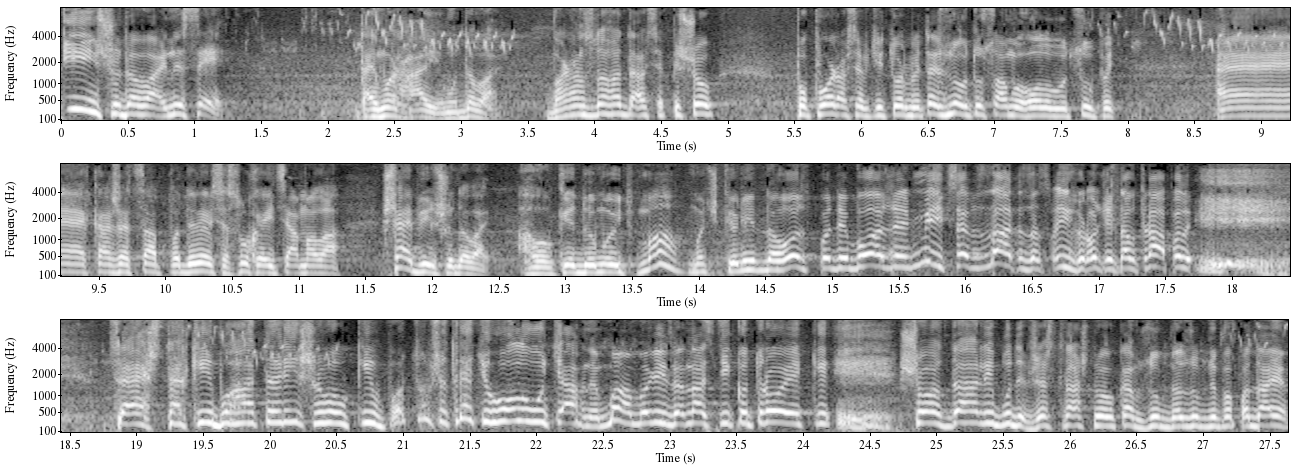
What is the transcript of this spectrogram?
іншу давай, неси. Та й моргай йому, давай. Баран здогадався, пішов, попорався в тій торбі, та й знов ту саму голову цупить. Е, каже цап, подивився, слухай, ця мала, ще більшу давай. А вовки думають, мамочки, рідна, господи Боже, мій це знати, за свої гроші там втрапили. Це ж таки багаторіше вовків, потім вже третю голову тягне. Мама рідна, нас тільки тройки. Що далі буде? Вже страшно вовкам зуб на зуб не попадає.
